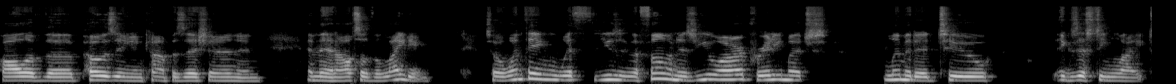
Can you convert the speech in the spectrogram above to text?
all of the posing and composition and and then also the lighting. So one thing with using the phone is you are pretty much limited to existing light.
